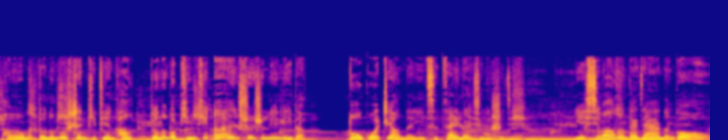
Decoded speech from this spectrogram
朋友们都能够身体健康，都能够平平安安、顺顺利利的度过这样的一次灾难性的事件。也希望呢，大家能够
